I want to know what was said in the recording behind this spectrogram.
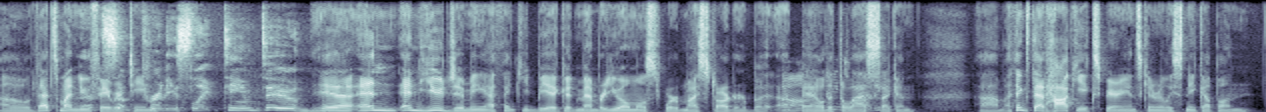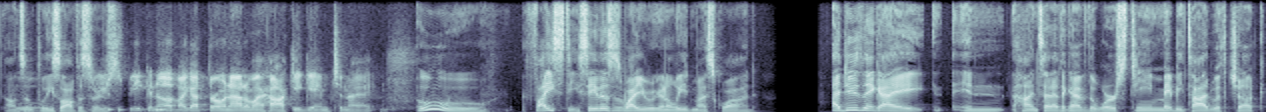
Oh, that's my new That's favorite a team. Pretty slick team too. Yeah, and and you, Jimmy. I think you'd be a good member. You almost were my starter, but I Oh, bailed at the last buddy. second. Um, I think that hockey experience can really sneak up on on some police officers. Speaking of, I got thrown out of my hockey game tonight. Ooh, feisty. See, this is why you were going to lead my squad. I do think I, in hindsight, I think I have the worst team, maybe tied with Chuck.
